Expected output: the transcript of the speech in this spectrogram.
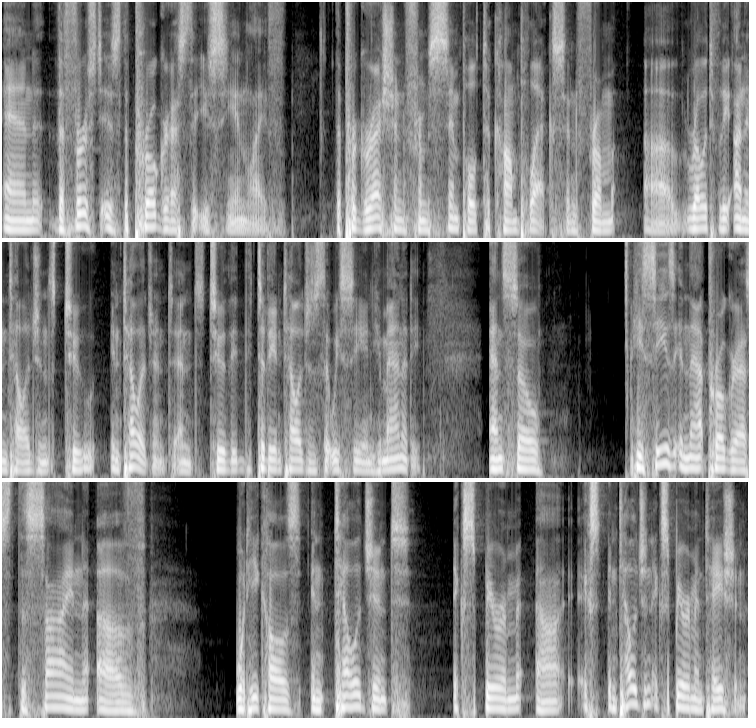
And the first is the progress that you see in life. The progression from simple to complex and from uh, relatively unintelligent to intelligent and to the to the intelligence that we see in humanity. And so he sees in that progress the sign of what he calls intelligent experiment, uh, ex- intelligent experimentation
